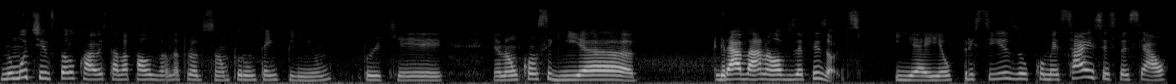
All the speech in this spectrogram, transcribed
no motivo pelo qual eu estava pausando a produção por um tempinho, porque eu não conseguia gravar novos episódios. E aí eu preciso começar esse especial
